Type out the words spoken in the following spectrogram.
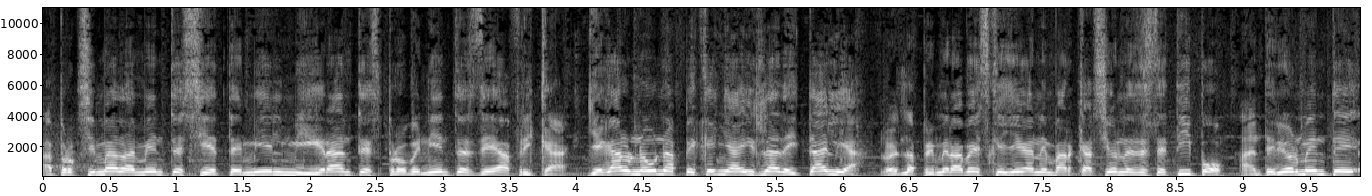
Aproximadamente 7 mil migrantes provenientes de África llegaron a una pequeña isla de Italia. No es la primera vez que llegan embarcaciones de este tipo. Anteriormente,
